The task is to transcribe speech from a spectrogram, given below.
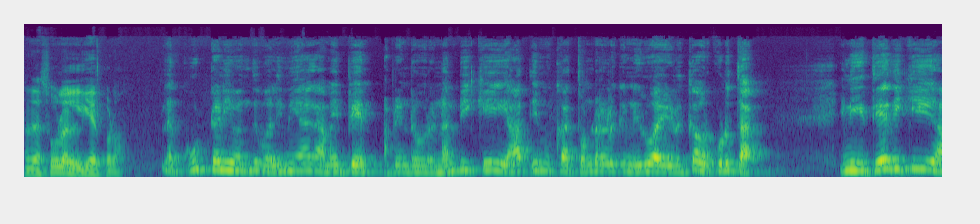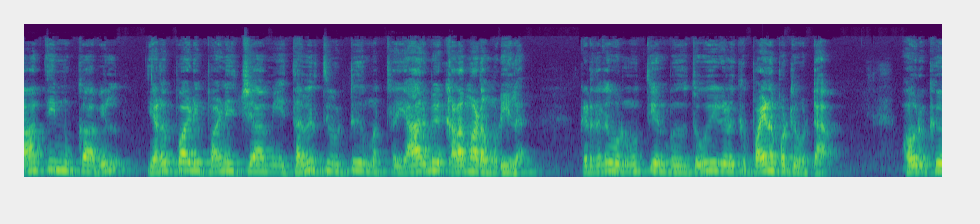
அந்த சூழல் ஏற்படும்? இல்லை கூட்டணி வந்து வலிமையாக அமைப்பேன் அப்படின்ற ஒரு நம்பிக்கை அதிமுக தொண்டர்களுக்கு நிர்வாகிகளுக்கு அவர் கொடுத்தார். இன்றைக்கி தேதிக்கு அதிமுகவில் எடப்பாடி பழனிசாமியை தவிர்த்து விட்டு மற்ற யாருமே களமாட முடியல. கிட்டத்தட்ட ஒரு நூற்றி எண்பது தொகுதிகளுக்கு பயணப்பட்டு விட்டார். அவருக்கு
